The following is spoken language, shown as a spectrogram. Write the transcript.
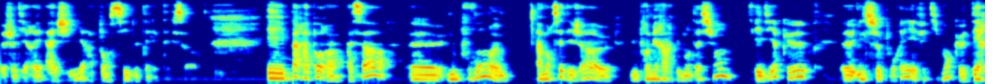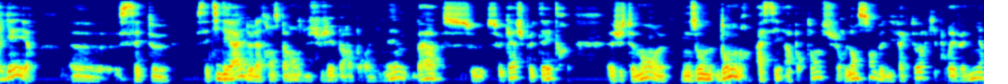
je dirais, agir, à penser de telle et telle sorte? Et par rapport à, ça, euh, nous pouvons amorcer déjà une première argumentation et dire que il se pourrait effectivement que derrière cette cet idéal de la transparence du sujet par rapport à lui-même, bah, se, cache peut-être euh, justement euh, une zone d'ombre assez importante sur l'ensemble des facteurs qui pourraient venir,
